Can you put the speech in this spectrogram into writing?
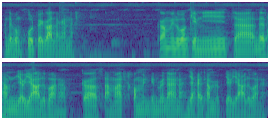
อันเดี๋ยวผมขุดไปก่อนแล้วกันนะ ก็ไม่รู้ว่าเกมนี้จะได้ทำยาวๆหรือเปล่านะครับ ก็สามารถคอมเมนต์กันไว้ได้นะ อยากให้ทำแบบยาวๆหรือเปล่านะ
